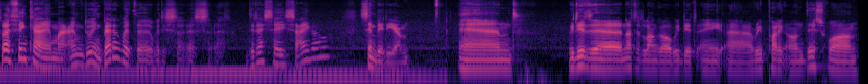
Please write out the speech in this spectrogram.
So I think I'm I'm doing better with the with this. Uh, uh, did I say Saigo? Cymbidium, and we did, uh, not that long ago, we did a repotting on this one,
